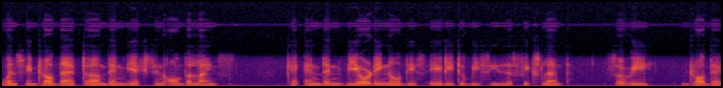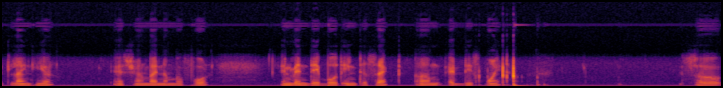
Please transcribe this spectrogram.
Once we draw that uh, then we extend all the lines. Okay and then we already know this AD to BC is a fixed length. So we draw that line here as shown by number 4 and when they both intersect um, at this point. So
